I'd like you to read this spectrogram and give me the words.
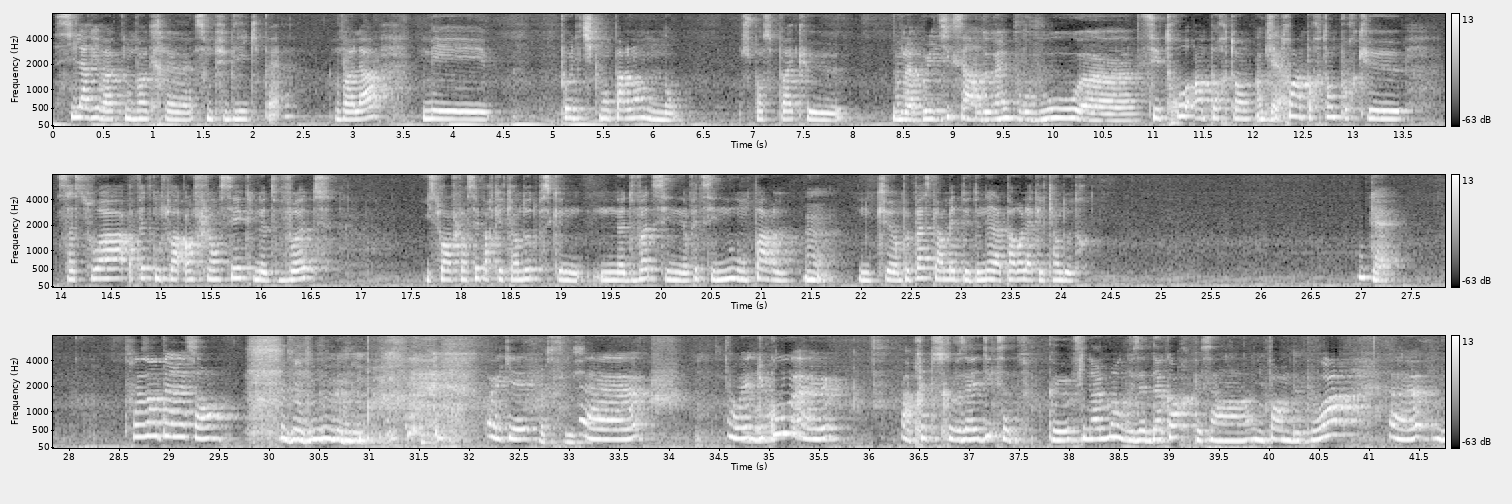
S'il arrive à convaincre son public, ben voilà. Mais politiquement parlant, non. Je pense pas que Donc la politique c'est un domaine pour vous euh, c'est trop important. C'est trop important pour que ça soit, en fait, qu'on soit influencé, que notre vote, il soit influencé par quelqu'un d'autre, parce que notre vote, c'est en fait, c'est nous, on parle. hmm. Donc, euh, on peut pas se permettre de donner la parole à quelqu'un d'autre. Ok. Très intéressant. ok. Euh, ouais, du coup, euh, après tout ce que vous avez dit, que, que finalement vous êtes d'accord que c'est un- une forme de pouvoir, euh,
